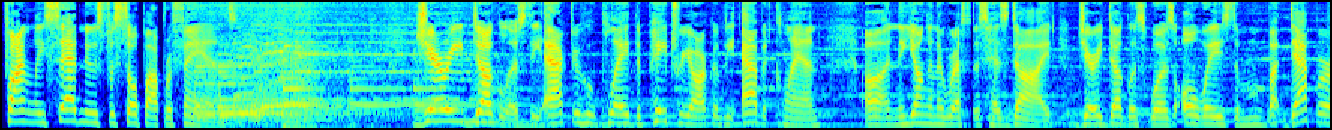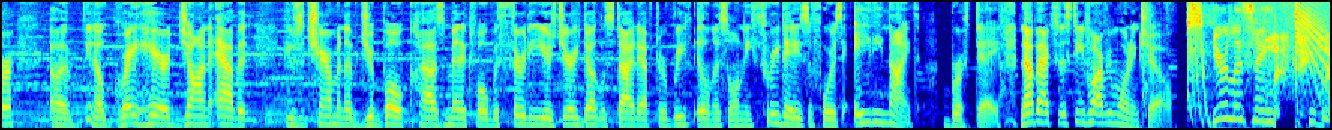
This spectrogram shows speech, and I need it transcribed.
Finally, sad news for soap opera fans. Jerry Douglas, the actor who played the patriarch of the Abbott clan uh, in The Young and the Restless, has died. Jerry Douglas was always the dapper, uh, you know, gray haired John Abbott. He was the chairman of Jabot Cosmetics for over 30 years. Jerry Douglas died after a brief illness only three days before his 89th birthday. Now back to the Steve Harvey Morning Show. You're listening to the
